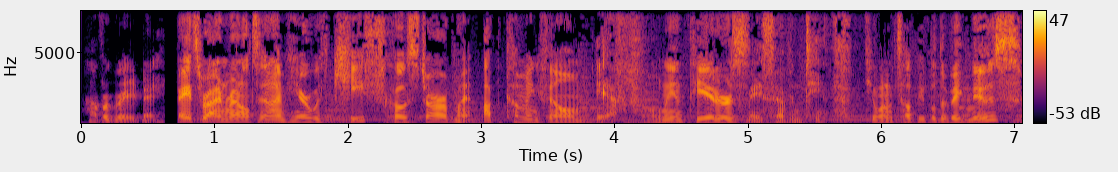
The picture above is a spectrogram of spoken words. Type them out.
Have a great day. Hey, it's Ryan Reynolds, and I'm here with Keith, co star of my upcoming film, If, only in theaters, May 17th. Do you want to tell people the big news?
